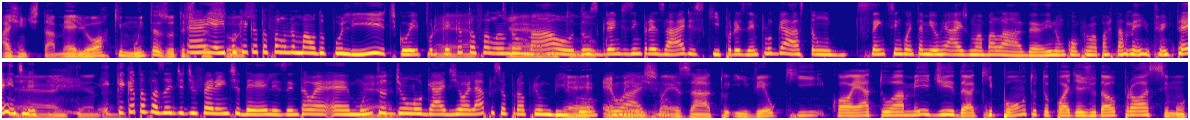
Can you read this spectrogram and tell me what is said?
a gente tá melhor que muitas outras É, pessoas. e aí por que, que eu tô falando mal do político? E por que, que eu É, tô falando é, mal muito dos grandes empresários que, por exemplo, gastam 150 mil reais numa balada e não compram um apartamento, entende? É. E o que, que eu tô fazendo de diferente deles? Então é, é muito É. de um lugar de olhar pro seu próprio umbigo, É, é eu mesmo, acho. exato. E ver o que, qual é a tua medida, a que ponto tu pode ajudar o próximo.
